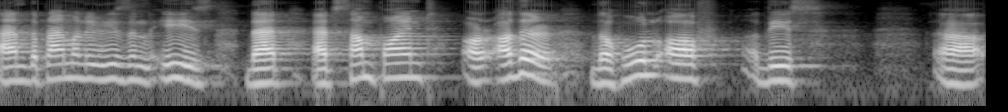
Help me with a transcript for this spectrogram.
And the primary reason is that at some point or other the whole of these uh,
